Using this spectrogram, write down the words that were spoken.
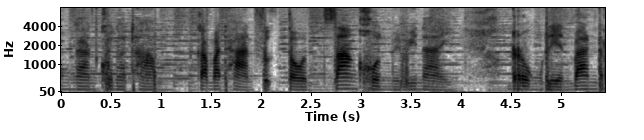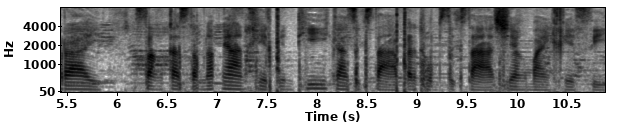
งงานคุณธรรม กรรมฐานฝึกตน สร้างคนมีวินัย โรงเรียนบ้านไร่ สังกัดสำนักงานเขตพื้นที่การศึกษาประถมศึกษาเชียงใหม่เขตสี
